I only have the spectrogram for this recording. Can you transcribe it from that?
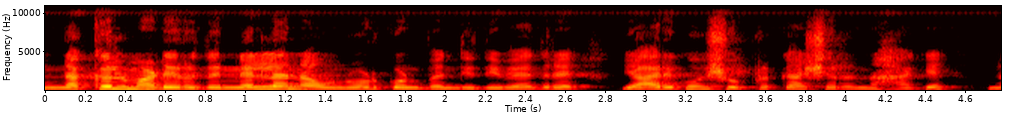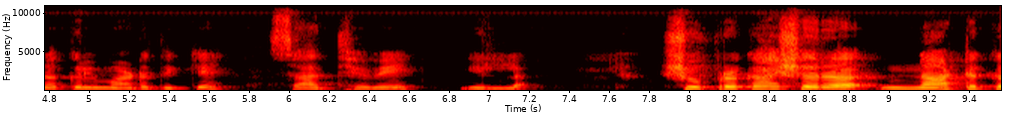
ನಕಲು ಮಾಡಿರೋದನ್ನೆಲ್ಲ ನಾವು ನೋಡ್ಕೊಂಡು ಬಂದಿದ್ದೀವಿ. ಆದರೆ ಯಾರಿಗೂ ಶಿವಪ್ರಕಾಶರನ್ನ ಹಾಗೆ ನಕಲು ಮಾಡೋದಕ್ಕೆ ಸಾಧ್ಯವೇ ಇಲ್ಲ. ಶಿವಪ್ರಕಾಶರ ನಾಟಕ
